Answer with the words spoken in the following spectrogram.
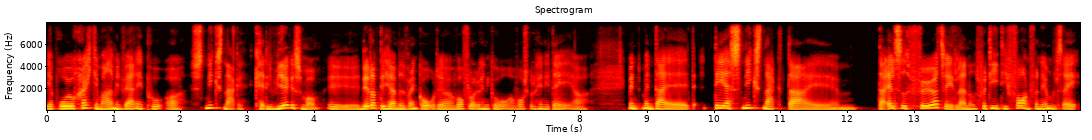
jeg bruger jo rigtig meget af min hverdag på at sniksnakke. Kan det virke som om? Øh, netop det her med, hvordan går det, og hvor fløj du hen i går, og hvor skal du hen i dag? Og, men men der er, det er sniksnak, der, øh, der altid fører til et eller andet, fordi de får en fornemmelse af,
